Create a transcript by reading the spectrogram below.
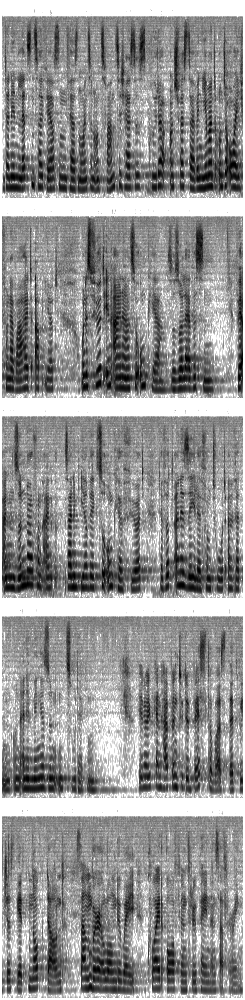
Und dann in den letzten zwei Versen, Vers 19 und 20 heißt es, Brüder und Schwester, wenn jemand unter euch von der Wahrheit abirrt und es führt ihn einer zur Umkehr, so soll er wissen, wer einen Sünder von ein, seinem Irrweg zur Umkehr führt, der wird eine Seele vom Tod erretten und eine Menge Sünden zudecken. You know, it can happen to the best of us that we just get knocked down somewhere along the way, quite often through pain and suffering.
